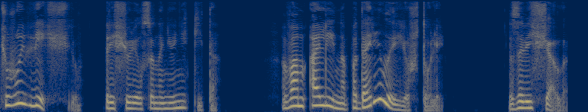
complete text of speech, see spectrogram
чужой вещью? — прищурился на нее Никита. — Вам Алина подарила ее, что ли? — Завещала,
